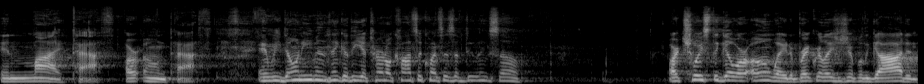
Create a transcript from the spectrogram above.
and my path, our own path. And we don't even think of the eternal consequences of doing so. Our choice to go our own way, to break relationship with God and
